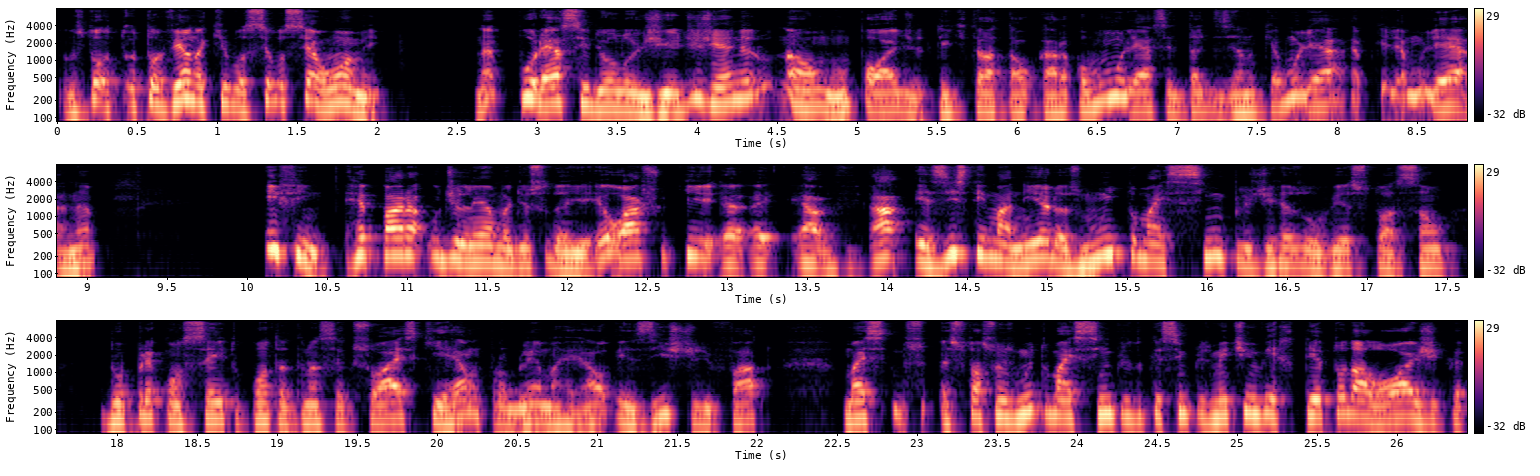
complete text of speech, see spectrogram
eu estou, eu estou vendo aqui você, você é homem. Né? Por essa ideologia de gênero, não, não pode. Tem que tratar o cara como mulher. Se ele está dizendo que é mulher, é porque ele é mulher, né? Enfim, repara o dilema disso daí. Eu acho que é, é, é, existem maneiras muito mais simples de resolver a situação do preconceito contra transexuais, que é um problema real, existe de fato, mas situações muito mais simples do que simplesmente inverter toda a lógica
